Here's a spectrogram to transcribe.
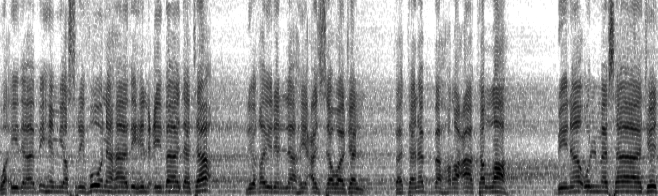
وإذا بهم يصرفون هذه العبادة لغير الله عز وجل فتنبه رعاك الله. بناء المساجد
